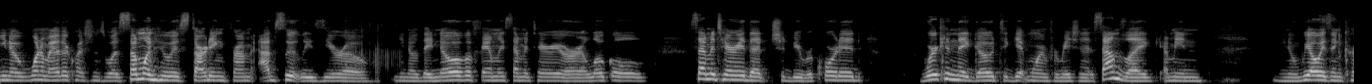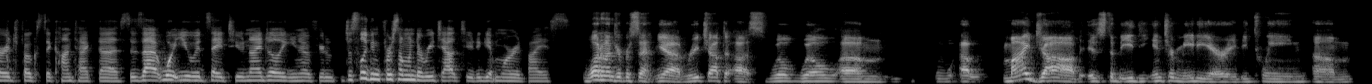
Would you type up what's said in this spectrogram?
You know, one of my other questions was someone who is starting from absolutely zero. You know, they know of a family cemetery or a local cemetery that should be recorded. Where can they go to get more information? It sounds like, I mean, you know, we always encourage folks to contact us. Is that what you would say too, Nigel? You know, if you're just looking for someone to reach out to to get more advice. 100%. Yeah, reach out to us. We'll we'll um uh, my job is to be the intermediary between um,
